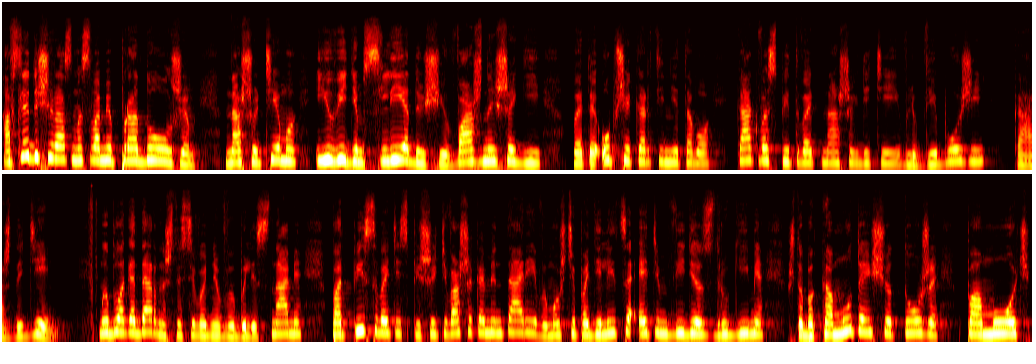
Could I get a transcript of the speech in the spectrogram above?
А в следующий раз мы с вами продолжим нашу тему и увидим следующие важные шаги в этой общей картине того, как воспитывать наших детей в любви Божьей каждый день. Мы благодарны, что сегодня вы были с нами. Подписывайтесь, пишите ваши комментарии. Вы можете поделиться этим видео с другими, чтобы кому-то еще тоже помочь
